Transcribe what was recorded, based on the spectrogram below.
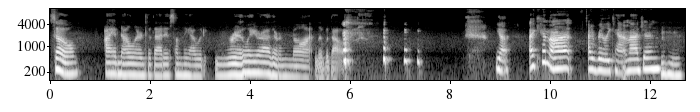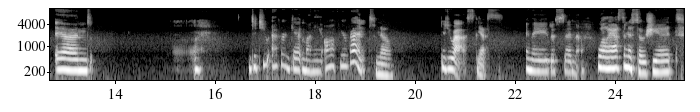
So I have now learned that that is something I would really rather not live without. Yeah. I cannot I really can't imagine. hmm And did you ever get money off your rent? No. Did you ask? Yes. And they just said no. Well, I asked an associate,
